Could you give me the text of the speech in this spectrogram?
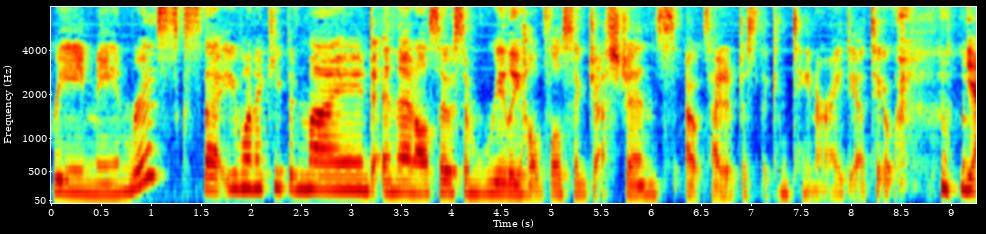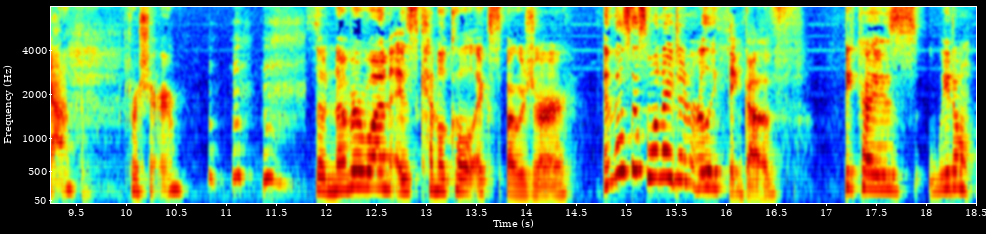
three main risks that you want to keep in mind, and then also some really helpful suggestions outside of just the container idea, too. yeah, for sure. So, number one is chemical exposure. And this is one I didn't really think of because we don't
